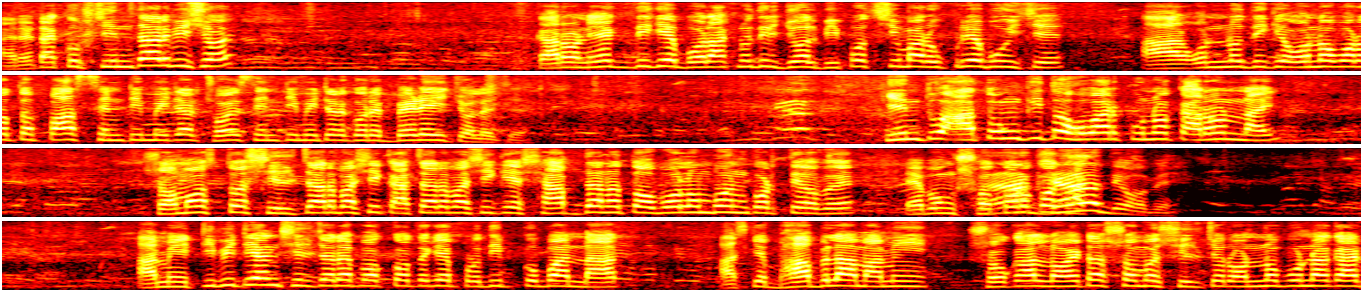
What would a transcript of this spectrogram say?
আর এটা খুব চিন্তার বিষয়, কারণ একদিকে বরাক নদীর জল বিপদসীমার উপরে বইছে, আর অন্যদিকে অনবরত পাঁচ সেন্টিমিটার, ছয় সেন্টিমিটার করে বেড়েই চলেছে। কিন্তু আতঙ্কিত হওয়ার কোনো কারণ নাই। সমস্ত শিলচারবাসী কাচারবাসীকে সাবধানতা অবলম্বন করতে হবে এবং সতর্ক থাকতে হবে। আমি টিভিটিয়ান শিলচারের পক্ষ থেকে প্রদীপ কুমার নাথ। আজকে ভাবলাম আমি সকাল নয়টার সময় শিলচর অন্নপূর্ণাঘাট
